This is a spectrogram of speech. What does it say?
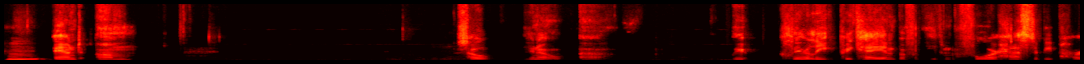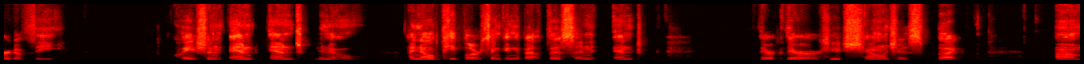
Hmm. And um, so, you know, uh, clearly pre-K and bef- even before has to be part of the equation. And and you know, I know people are thinking about this, and and there there are huge challenges, but um,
